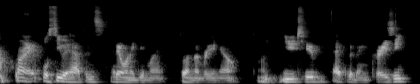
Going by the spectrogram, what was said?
All right, we'll see what happens. I don't want to give my phone number, you know, on YouTube. That could have been crazy.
